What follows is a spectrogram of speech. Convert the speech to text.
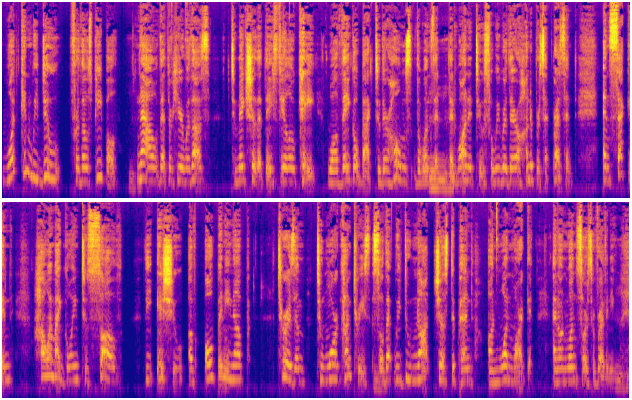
what can we do for those people now that they're here with us to make sure that they feel okay while they go back to their homes, the ones that, that mm-hmm. wanted to. So we were there 100% present. And second, how am I going to solve the issue of opening up tourism to more countries so mm-hmm. that we do not just depend on one market and on one source of revenue. Mm-hmm.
